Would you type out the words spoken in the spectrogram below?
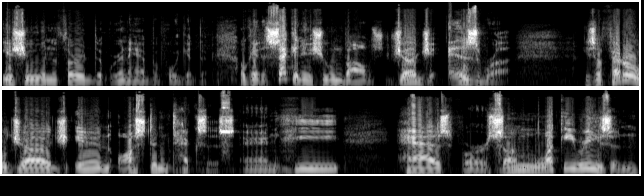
issue and the third that we're going to have before we get there. Okay, the second issue involves Judge Ezra. He's a federal judge in Austin, Texas, and he has, for some lucky reason,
